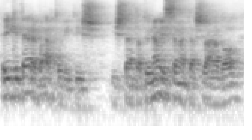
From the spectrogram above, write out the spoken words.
Egyébként erre bátorít is Isten, tehát ő nem egy szemetes láda,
